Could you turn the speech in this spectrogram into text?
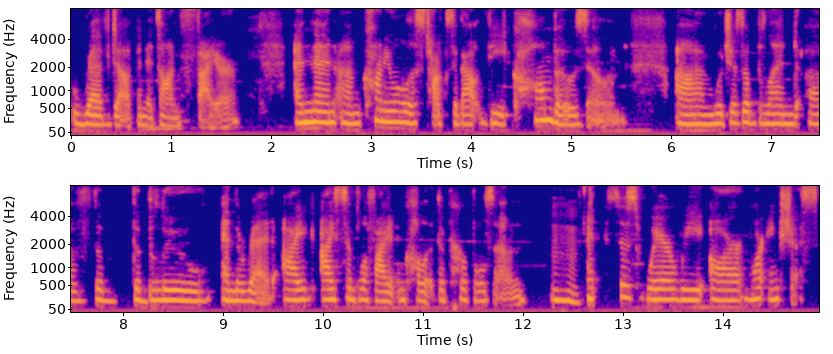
revved up and it's on fire. And then um, connie lillas talks about the combo zone um, which is a blend of the the blue and the red. I i simplify it and call it the purple zone. Mm-hmm. and this is where we are more anxious.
